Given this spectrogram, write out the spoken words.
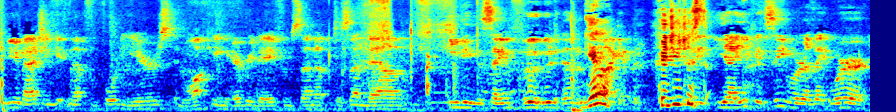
can you imagine getting up for forty years and walking every day from sunup to sundown, eating the same food? And Yeah. Could you just- Yeah, you could see where they where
